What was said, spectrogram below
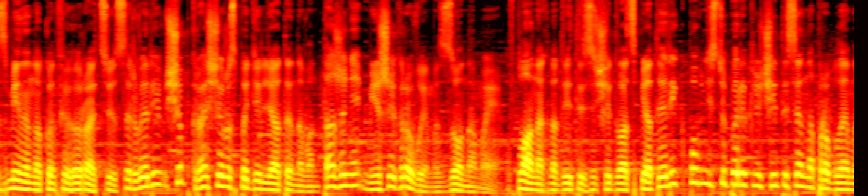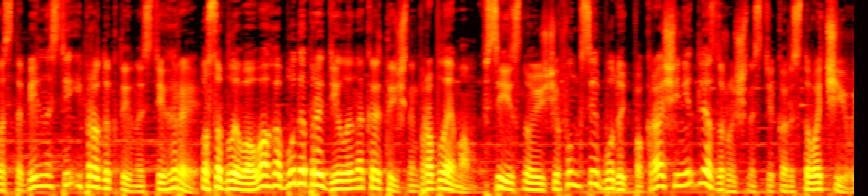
змінено конфігурацію серверів, щоб краще розподіляти навантаження між ігровими зонами. В планах на 2025 рік повністю переключитися на проблеми стабільності і продуктивності гри. Особлива увага буде приділена критичним проблемам. Всі існуючі функції будуть покращені для зручності користувачів.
